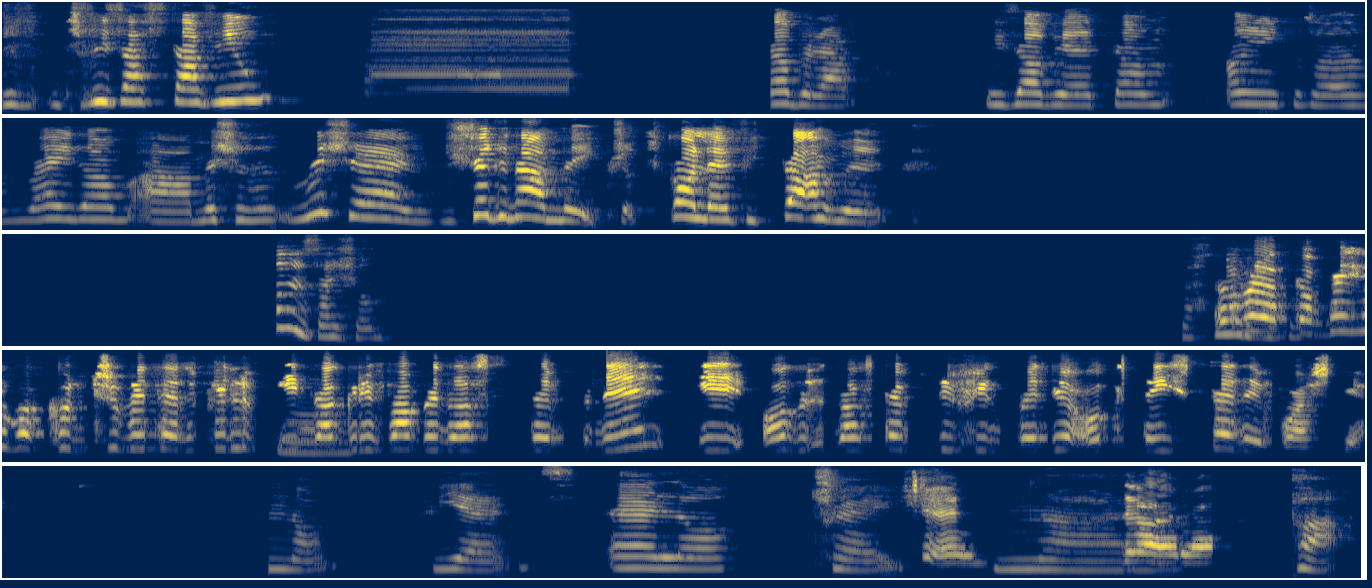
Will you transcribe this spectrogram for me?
Drzwi- zastawił. Dobra. Widzowie, to oni tutaj wejdą, a my się, my się żegnamy i przedszkole witamy. Co jest za ziom? Dobra, to my chyba kończymy ten film i No. nagrywamy następny i od, następny film będzie od tej sceny właśnie. No, więc elo, cześć, Cześć. nara, Dara. pa.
